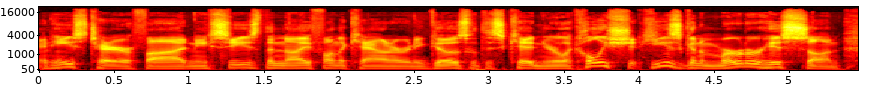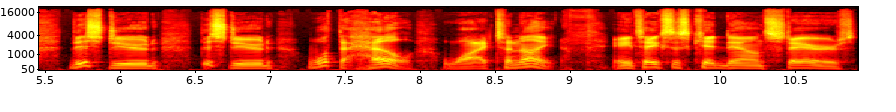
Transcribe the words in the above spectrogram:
And he's terrified, and he sees the knife on the counter, and he goes with his kid, and you're like, "Holy shit, he's gonna murder his son!" This dude, this dude, what the hell? Why tonight? And he takes his kid downstairs,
